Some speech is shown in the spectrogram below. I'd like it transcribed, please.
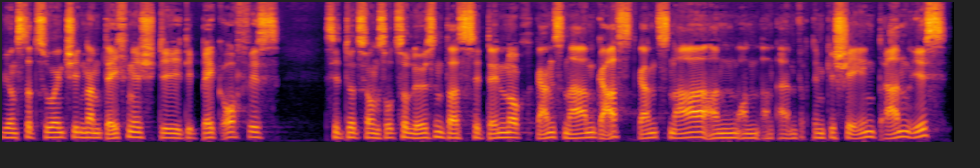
wir uns dazu entschieden haben, technisch die, die Backoffice-Situation so zu lösen, dass sie dennoch ganz nah am Gast, ganz nah an, an, an einfach dem Geschehen dran ist.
